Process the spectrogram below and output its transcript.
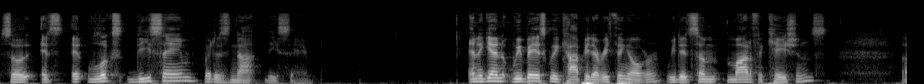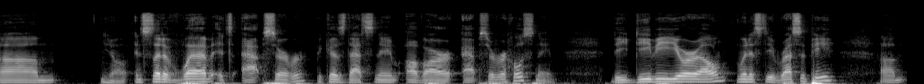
So it's it looks the same, but is not the same. And again, we basically copied everything over. We did some modifications. Um, you know, instead of web, it's app server because that's the name of our app server host name. The DB URL, when it's the recipe, um,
